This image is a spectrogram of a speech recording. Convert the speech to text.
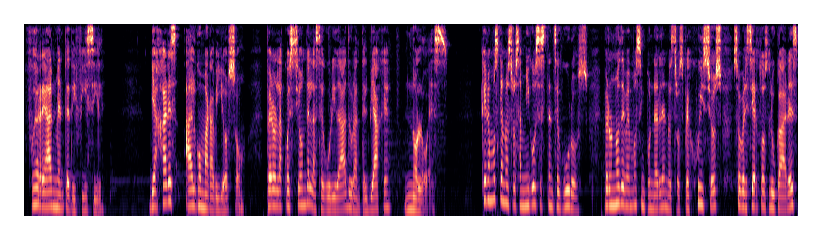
fue realmente difícil. Viajar es algo maravilloso, pero la cuestión de la seguridad durante el viaje no lo es. Queremos que nuestros amigos estén seguros, pero no debemos imponerle nuestros prejuicios sobre ciertos lugares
